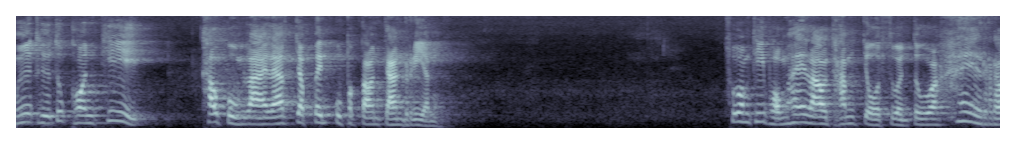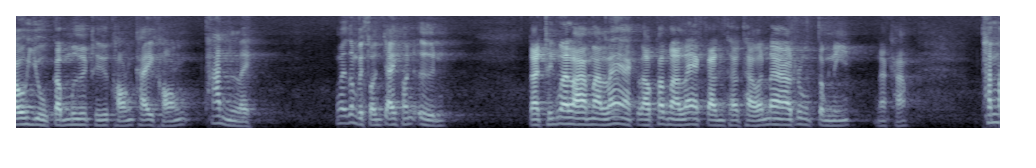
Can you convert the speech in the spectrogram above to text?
มือถือทุกคนที่เข้ากลุ่มไลน์แล้วจะเป็นอุปกรณ์การเรียน ช่วงที่ผมให้เราทำโจทย์ส่วนตัว ให้เราอยู่กับมือถือของใครของท่านเลย ไม่ต้องไปสนใจคนอื่น แต่ถึงเวลามาแลกเราก็มาแลกกันแถวๆหน้ารูปตรงนี้นะครับทำไม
